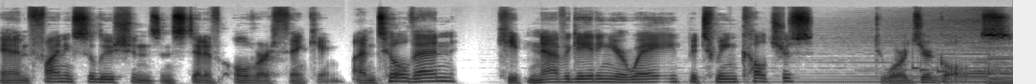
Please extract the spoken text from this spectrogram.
and finding solutions instead of overthinking. Until then, keep navigating your way between cultures towards your goals.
